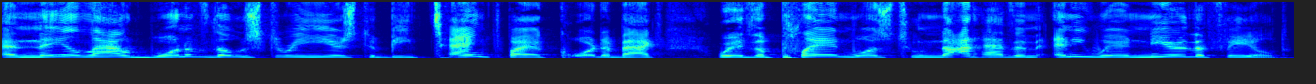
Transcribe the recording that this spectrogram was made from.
and they allowed one of those three years to be tanked by a quarterback where the plan was to not have him anywhere near the field.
